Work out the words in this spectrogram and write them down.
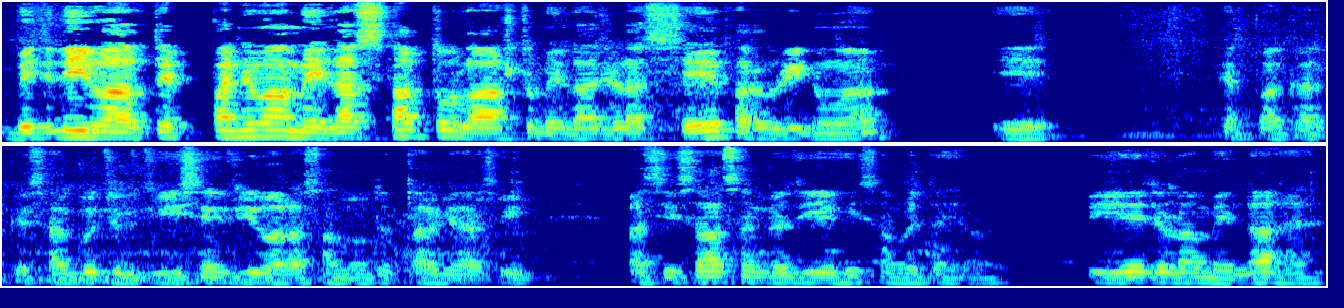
ਬਿਜਲੀਵਾਲ ਤੇ ਪੰਜਵਾਂ ਮੇਲਾ ਸਭ ਤੋਂ ਲਾਸਟ ਮੇਲਾ ਜਿਹੜਾ 6 ਫਰਵਰੀ ਨੂੰ ਆ। ਇਹ ਕਿਰਪਾ ਕਰਕੇ ਸਾਗੂ ਜਗਜੀਤ ਸਿੰਘ ਜੀ ਦੁਆਰਾ ਸਾਨੂੰ ਦਿੱਤਾ ਗਿਆ ਸੀ। ਅਸੀਂ ਸਾਧ ਸੰਗਤ ਜੀ ਇਹੀ ਸਮਝਦੇ ਹਾਂ ਕਿ ਇਹ ਜਿਹੜਾ ਮੇਲਾ ਹੈ,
